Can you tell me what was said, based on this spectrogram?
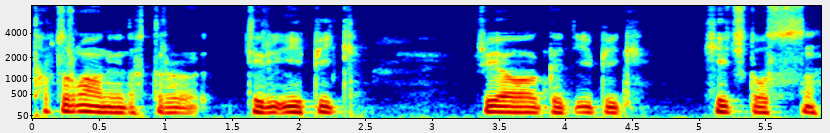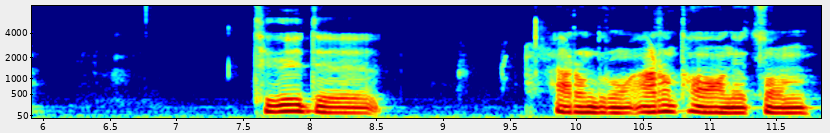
5 6 хоногийн дотор тэр EP-г Rio гэд EP-г хийж дууссан. Тэгээд 14 15 оны 100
